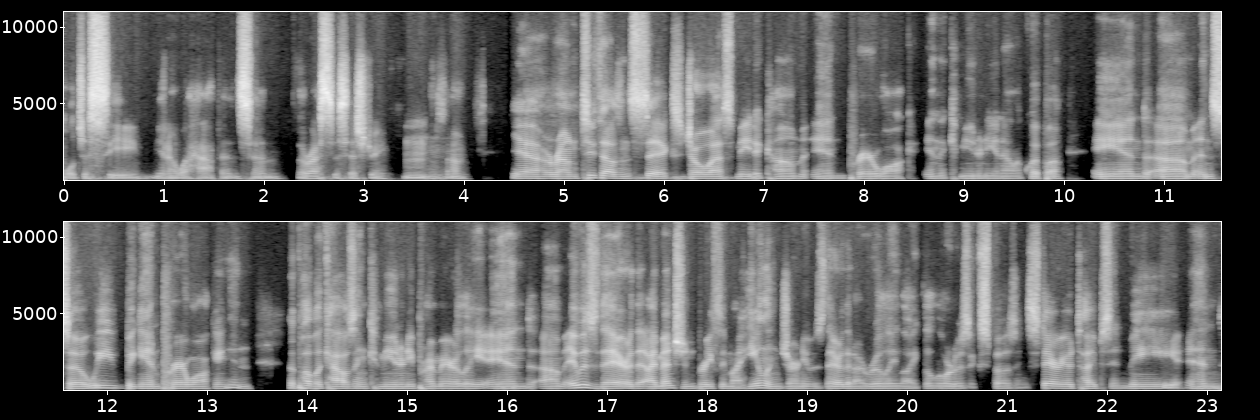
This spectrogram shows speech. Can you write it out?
we'll just see you know what happens and the rest is history Mm. so Yeah, around 2006, Joel asked me to come and prayer walk in the community in Aliquippa, and um, and so we began prayer walking in the public housing community primarily, and um, it was there that I mentioned briefly my healing journey. It was there that I really like the Lord was exposing stereotypes in me, and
